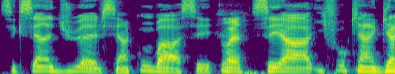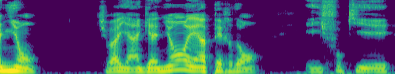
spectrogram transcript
c'est que c'est un duel, c'est un combat, c'est Ouais. c'est à- il faut qu'il y ait un gagnant. Tu vois, il y a un gagnant et un perdant. Et il faut qu'il y ait.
